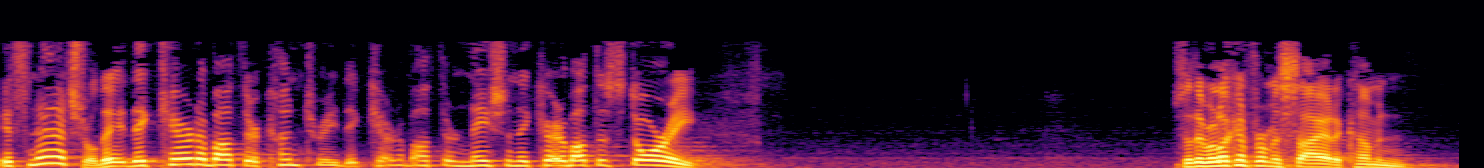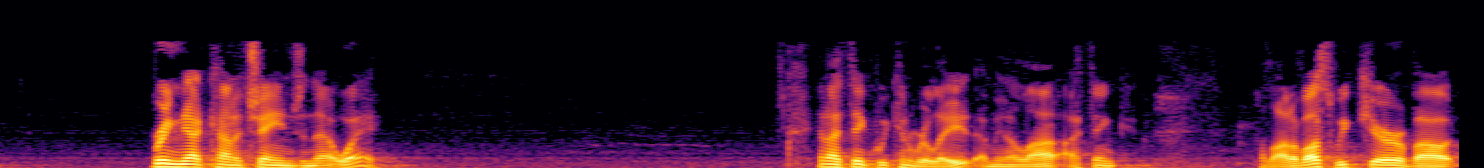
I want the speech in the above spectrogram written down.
it's natural. They, they cared about their country. They cared about their nation. They cared about the story so they were looking for Messiah to come and bring that kind of change in that way. And I think we can relate. I mean, a lot, I think a lot of us, we care about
